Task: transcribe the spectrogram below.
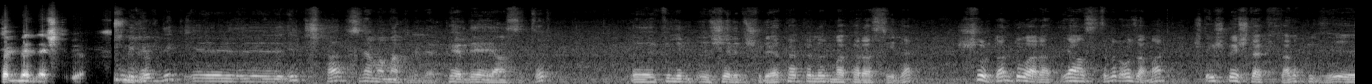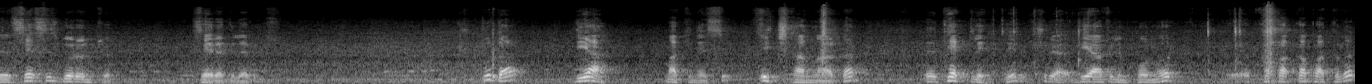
tembelleştiriyor. Bilindik e, ilk çıkan sinema makineleri perdeye yansıtır. E, film e, şeridi şuraya takılır makarasıyla. Şuradan duvara yansıtılır. O zaman işte 3-5 dakikalık bir e, sessiz görüntü seyredilebilir. Bu da dia makinesi ilk çıkanlardan e, tekliktir. Şuraya dia film konur, e, kapak kapatılır.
